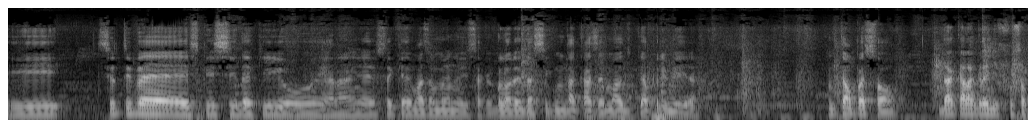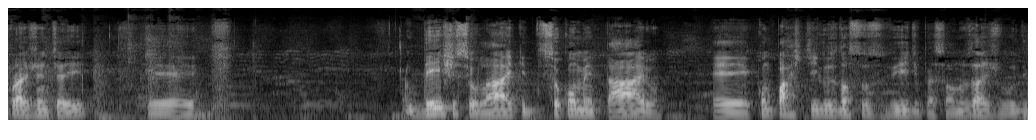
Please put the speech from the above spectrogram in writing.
E se eu tiver esquecido aqui, ou ela, eu sei que é mais ou menos isso. Que a glória da segunda casa é maior do que a primeira. Então, pessoal, dá aquela grande força pra gente aí. É, deixe seu like, seu comentário, é, compartilhe os nossos vídeos, pessoal, nos ajude.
